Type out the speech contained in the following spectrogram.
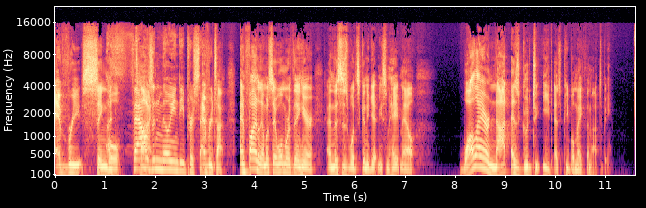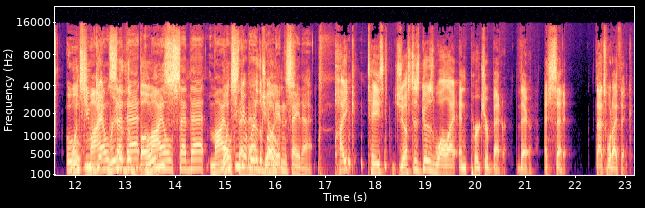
every single a thousand time. million D percent. every time. And finally, I'm going to say one more thing here, and this is what's going to get me some hate mail. Walleye are not as good to eat as people make them out to be. Ooh, once you get Miles rid said of the that. bones- Miles said that. Miles Once you said get rid that. of the Joe didn't say that. Pike taste just as good as walleye, and perch are better. There, I said it. That's what I think.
